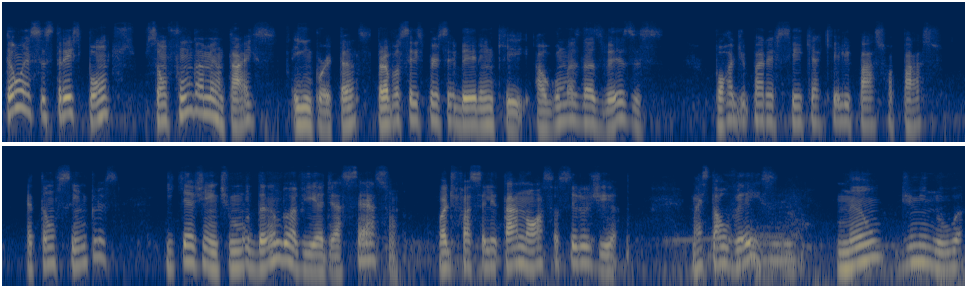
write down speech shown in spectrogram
Então, esses três pontos são fundamentais e importantes para vocês perceberem que algumas das vezes pode parecer que aquele passo a passo é tão simples e que a gente mudando a via de acesso pode facilitar a nossa cirurgia. Mas talvez não diminua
